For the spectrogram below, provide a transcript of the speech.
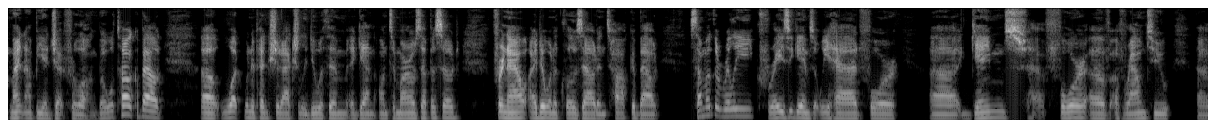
might not be a Jet for long. But we'll talk about uh, what Winnipeg should actually do with him again on tomorrow's episode. For now, I do want to close out and talk about some of the really crazy games that we had for uh, games uh, four of, of round two uh,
